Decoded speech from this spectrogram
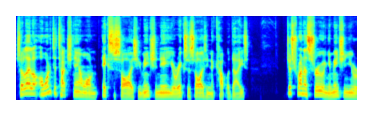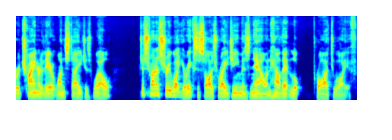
So, Layla, I wanted to touch now on exercise. You mentioned there you're exercising a couple of days. Just run us through, and you mentioned you were a trainer there at one stage as well. Just run us through what your exercise regime is now and how that looked prior to IF.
